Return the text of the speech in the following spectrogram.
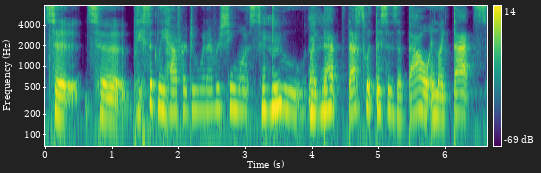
to to basically have her do whatever she wants to mm-hmm. do. Like mm-hmm. that that's what this is about. And like that's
